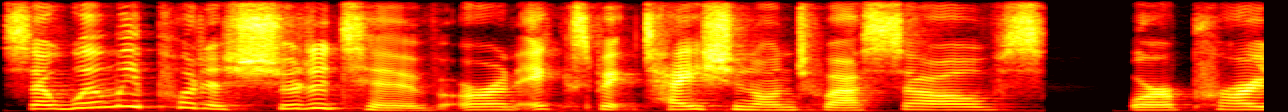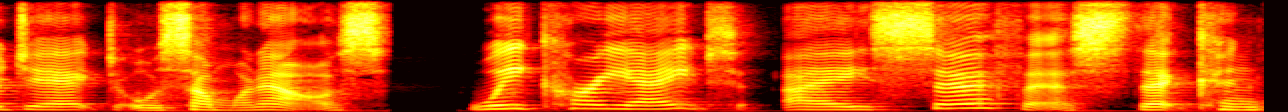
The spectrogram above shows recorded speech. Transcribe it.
So when we put a shoulddative or an expectation onto ourselves or a project or someone else, we create a surface that can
